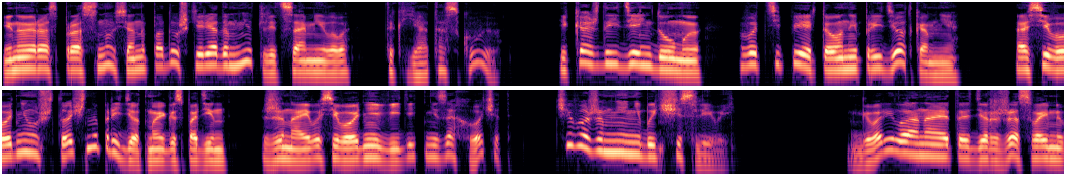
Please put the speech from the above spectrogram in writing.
Иной раз проснусь, а на подушке рядом нет лица милого. Так я тоскую. И каждый день думаю, вот теперь-то он и придет ко мне. А сегодня уж точно придет мой господин. Жена его сегодня видеть не захочет. Чего же мне не быть счастливой? Говорила она это, держа своими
